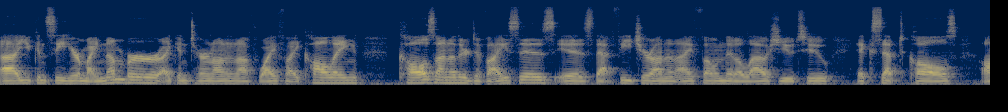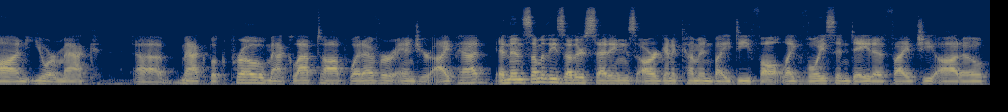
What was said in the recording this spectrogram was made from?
Uh, you can see here my number. I can turn on and off Wi-Fi calling. Calls on other devices is that feature on an iPhone that allows you to accept calls on your Mac uh, MacBook Pro, Mac laptop, whatever, and your iPad. And then some of these other settings are going to come in by default, like voice and data, 5G auto,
